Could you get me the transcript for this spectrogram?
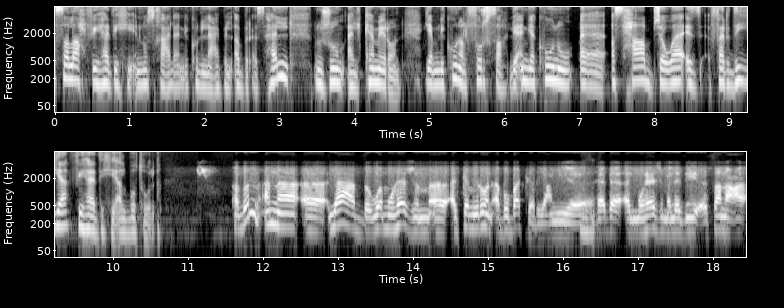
صلاح في هذه النسخة على أن يكون اللاعب الأبرز هل نجوم الكاميرون يملكون الفرصة لأن يكونوا آه، أصحاب جوائز فردية في هذه البطولة؟ أظن أن آه، لاعب ومهاجم آه، الكاميرون أبو بكر يعني هذا المهاجم الذي صنع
